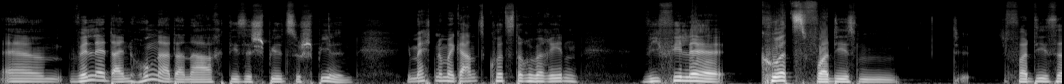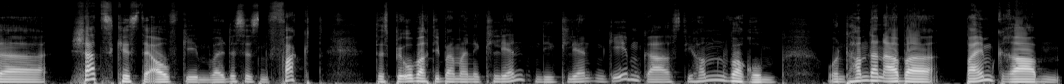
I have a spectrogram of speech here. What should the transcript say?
ähm, Wille, dein Hunger danach, dieses Spiel zu spielen. Ich möchte nur mal ganz kurz darüber reden, wie viele kurz vor diesem, vor dieser Schatzkiste aufgeben, weil das ist ein Fakt. Das beobachte ich bei meinen Klienten. Die Klienten geben Gas, die haben Warum und haben dann aber beim Graben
